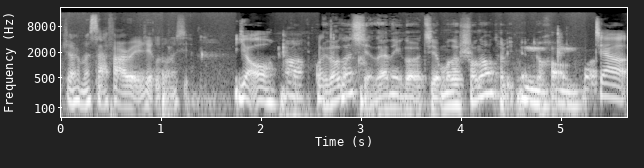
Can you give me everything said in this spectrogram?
叫什么 Safari 这个东西，有啊，回头咱写在那个节目的 show note 里面就好了。叫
